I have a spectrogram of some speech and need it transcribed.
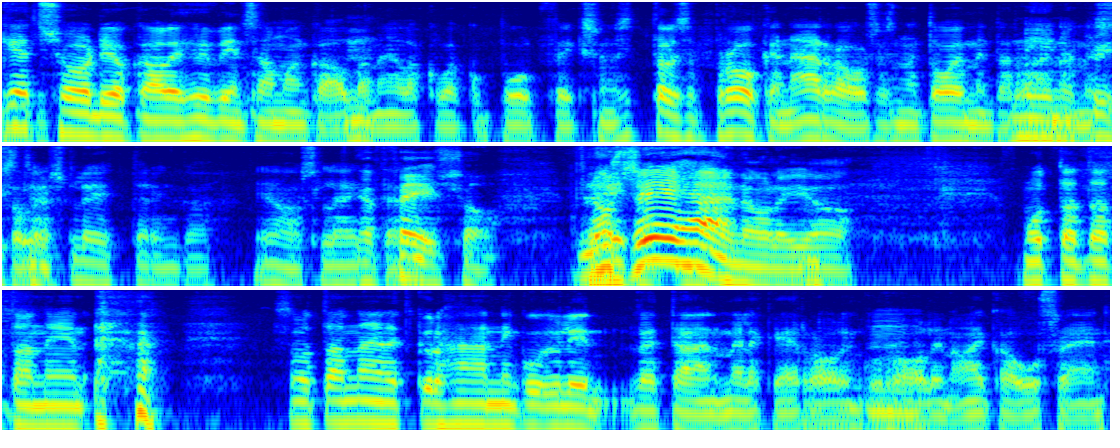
Get Short, joka oli hyvin samankaltainen mm. elokuva kuin Pulp Fiction. Sitten oli se Broken Arrow, se sellainen toimintaraina, Niin, no missä oli... Christian Slaterin kanssa. Joo, Ja Slater. Face Off. No sehän oli joo. Mutta tota niin, sanotaan näin, että kyllähän hän niin kuin yli vetää melkein roolin kuin mm. roolin aika usein.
